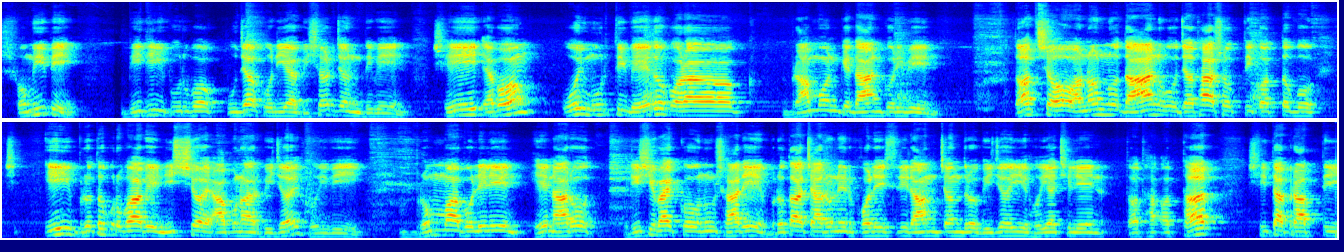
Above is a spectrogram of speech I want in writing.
সমীপে বিধিপূর্বক পূজা করিয়া বিসর্জন দিবেন। সেই এবং ওই মূর্তি বেদ পরাগ ব্রাহ্মণকে দান করিবেন। তৎসহ অনন্য দান ও যথাশক্তি কর্তব্য, এই ব্রত প্রভাবে নিশ্চয় আপনার বিজয় হইবে। ব্রহ্মা বলিলেন, হে নারদ, ঋষিবাক্য অনুসারে ব্রতাচারণের ফলে শ্রী রামচন্দ্র বিজয়ী হইয়াছিলেন। তথা, অর্থাৎ সীতা প্রাপ্তি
